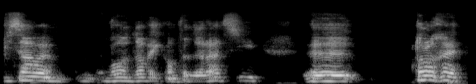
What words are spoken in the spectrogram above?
pisałem w Lądowej Konfederacji e, trochę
